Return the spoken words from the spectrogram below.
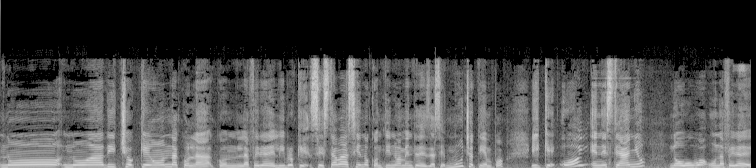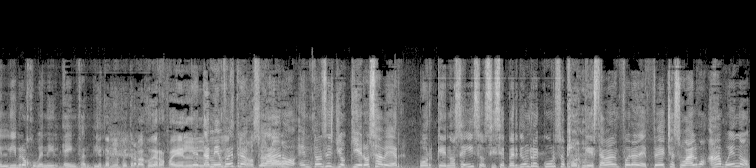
no, no ha dicho qué onda con la, con la Feria del Libro, que se estaba haciendo continuamente desde hace mucho tiempo y que hoy, en este año, no hubo una Feria del Libro juvenil e infantil. Que también fue trabajo de Rafael. Que también fue tra- Espinosa, ¿no? claro. Entonces yo quiero saber por qué no se hizo. Si se perdió un recurso porque estaban fuera de fechas o algo, ah, bueno,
